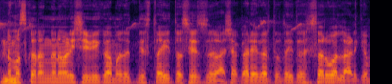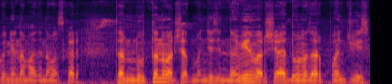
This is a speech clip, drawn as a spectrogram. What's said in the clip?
नमस्कार अंगणवाडी सेविका मदतनीसताई. तसेच आशा कार्यकर्त्याताई तसेच सर्व लाडक्या बहिणींना माझा नमस्कार. तर नूतन वर्षात म्हणजे जे नवीन वर्ष आहे दोन हजार पंचवीस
